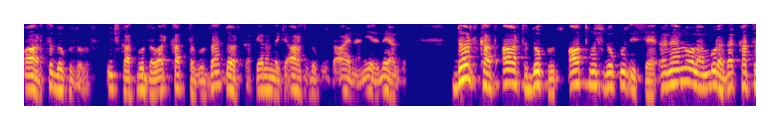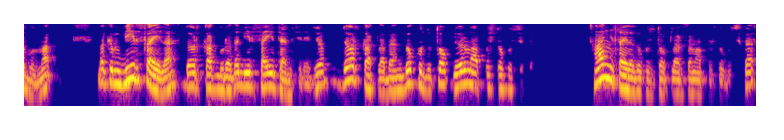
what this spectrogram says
artı 9 olur. 3 kat burada var. Kat da burada. 4 kat. Yanındaki artı 9 da aynen yerine yazdım. 4 kat artı 9 69 ise önemli olan burada katı bulmak. Bakın bir sayıyla 4 kat burada bir sayı temsil ediyor. 4 katla ben 9'u topluyorum 69 çıkıyor. Hangi sayıyla 9'u toplarsam 69 çıkar?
